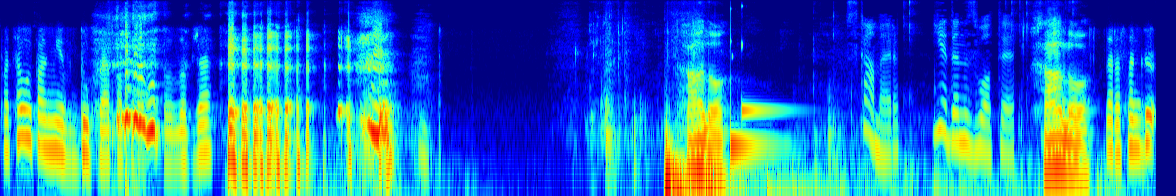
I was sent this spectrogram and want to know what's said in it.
pocałuj pan mnie w dupę po prostu, dobrze? Halo, Skamer. Jeden złoty. halo. Zaraz nagry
